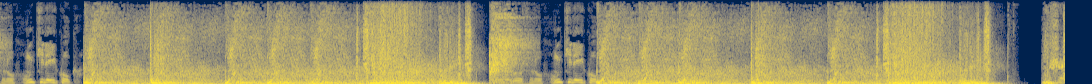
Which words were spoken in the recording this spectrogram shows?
そろ本気で行こうか。気で行こうかくらえ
